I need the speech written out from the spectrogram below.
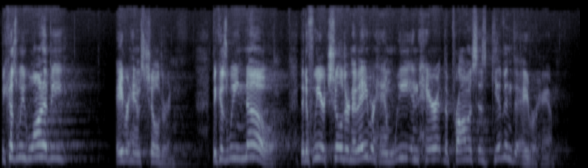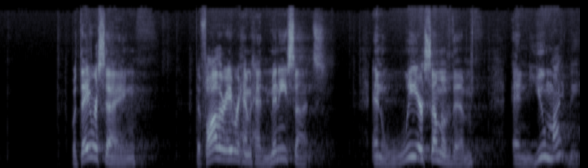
Because we want to be Abraham's children. Because we know that if we are children of Abraham, we inherit the promises given to Abraham. But they were saying that Father Abraham had many sons, and we are some of them, and you might be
